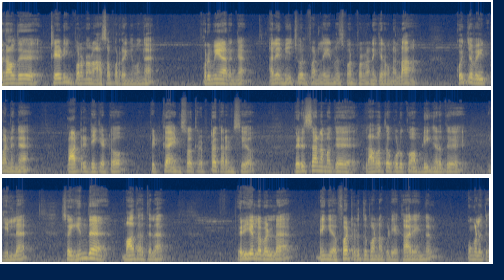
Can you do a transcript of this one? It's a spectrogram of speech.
ஏதாவது ட்ரேடிங் பண்ணணும்னு ஆசைப்பட்றீங்கவங்க பொறுமையாக இருங்க. அதிலே மியூச்சுவல் ஃபண்டில் இன்வெஸ்ட்மெண்ட் பண்ண நினைக்கிறவங்கெல்லாம் கொஞ்சம் வெயிட் பண்ணுங்கள் லாட்ரி டிக்கெட்டோ பிட்காயின்ஸோ கிரிப்டோ கரன்சியோ பெருசாக நமக்கு லாபத்தை கொடுக்கும் அப்படிங்கிறது இல்லை. ஸோ இந்த மாதத்தில் பெரிய லெவலில் நீங்கள் எஃபர்ட் எடுத்து பண்ணக்கூடிய காரியங்கள் உங்களுக்கு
